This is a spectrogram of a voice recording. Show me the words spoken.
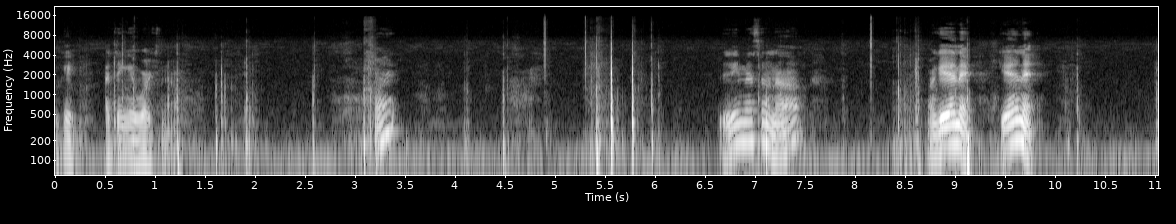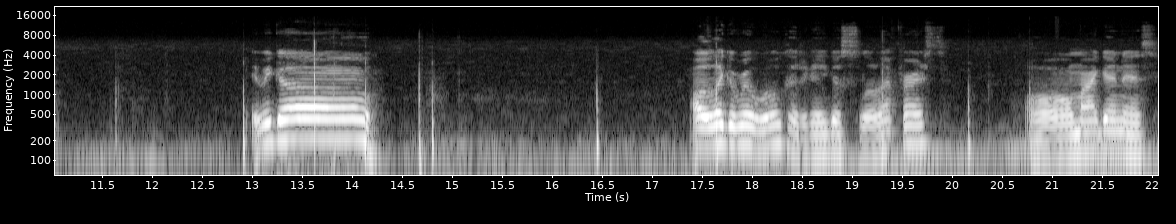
Okay, I think it works now. What? Did he mess one up? Oh, get in it. Get in it. Here we go. Oh, like a real roller coaster. Can you go slow at first? Oh my goodness.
